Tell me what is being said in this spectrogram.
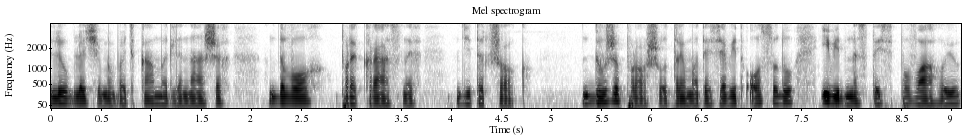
люблячими батьками для наших двох прекрасних діточок. Дуже прошу утриматися від осуду і віднестись з повагою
